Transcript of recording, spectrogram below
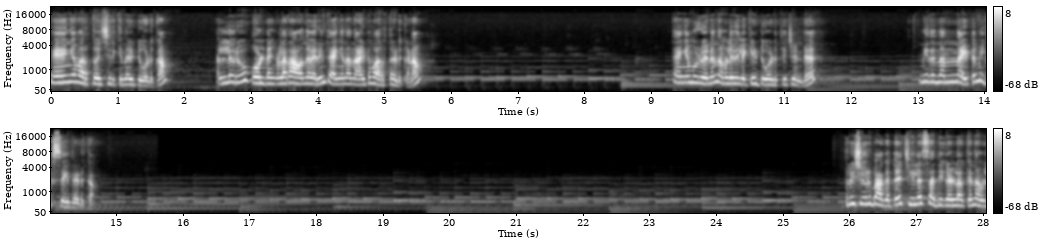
തേങ്ങ വറുത്ത് വെച്ചിരിക്കുന്നത് ഇട്ട് കൊടുക്കാം. നല്ലൊരു ഗോൾഡൻ കളർ ആവുന്ന വരെയും തേങ്ങ നന്നായിട്ട് വറുത്തെടുക്കണം. തേങ്ങ മുഴുവനും നമ്മൾ ഇതിലേക്ക് ഇട്ട് കൊടുത്തിട്ടുണ്ട്. ഇനി ഇത് നന്നായിട്ട് മിക്സ് ചെയ്തെടുക്കാം. തൃശ്ശൂർ ഭാഗത്ത് ചില സദ്യകളിലൊക്കെ നമ്മൾ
